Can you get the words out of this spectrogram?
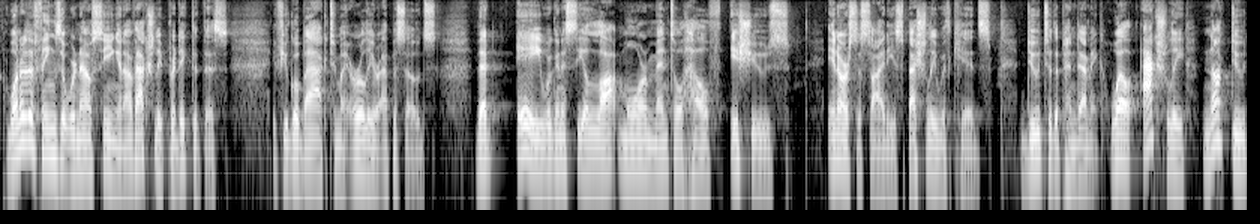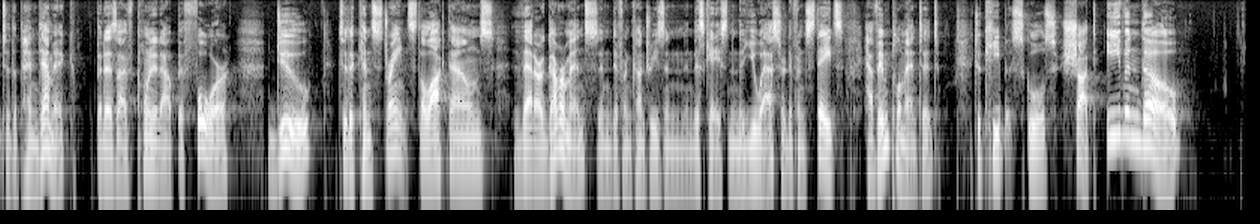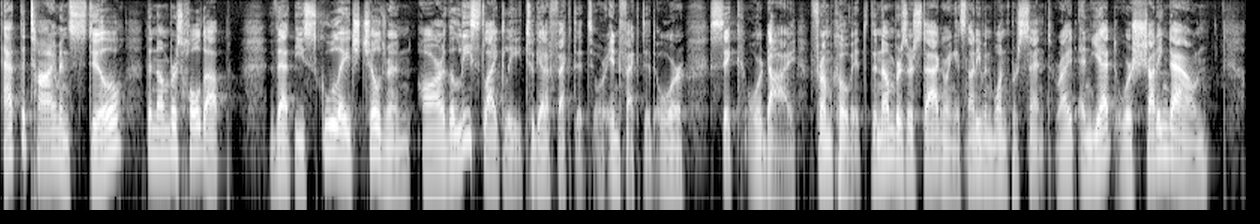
One of the things that we're now seeing, and I've actually predicted this, if you go back to my earlier episodes, that a we're going to see a lot more mental health issues in our society, especially with kids, due to the pandemic. Well, actually, not due to the pandemic, but as I've pointed out before, due to the constraints, the lockdowns that our governments in different countries, and in this case in the US or different states, have implemented to keep schools shut, even though at the time and still the numbers hold up that these school age children are the least likely to get affected or infected or sick or die from COVID. The numbers are staggering. It's not even 1%, right? And yet we're shutting down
